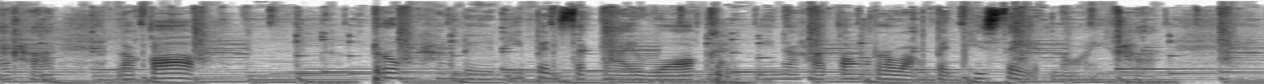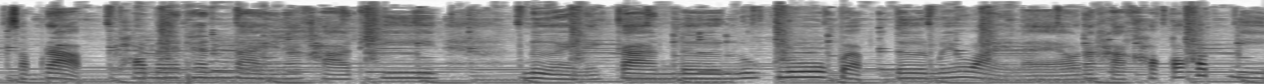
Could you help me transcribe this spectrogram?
นะคะ แล้วก็ตรงทางเดินที่เป็นสกายวอล์กนี่นะคะ ต้องระวังเป็นพิเศษหน่อยค่ะ สำหรับพ่อแม่ท่านใดนะคะที่เหนื่อยในการเดินลูกๆ แบบเดินไม่ไหวแล้วนะคะเขาก็มี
